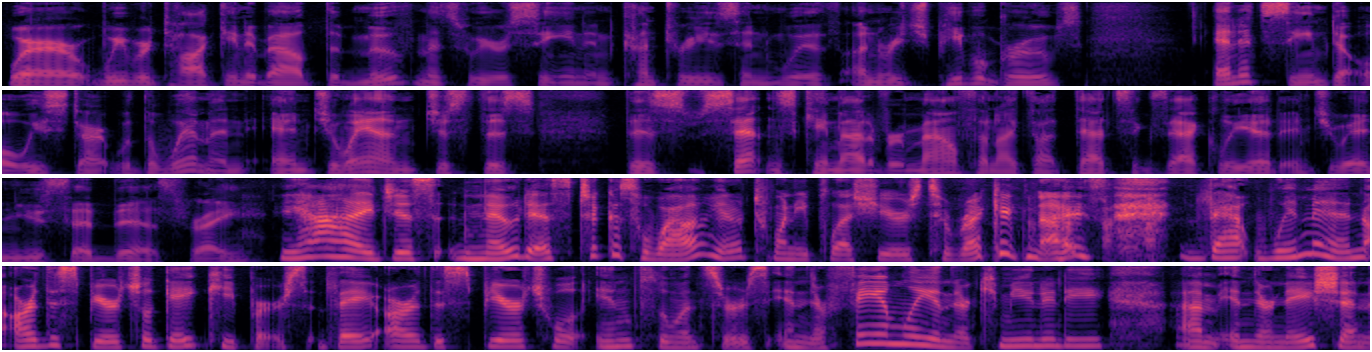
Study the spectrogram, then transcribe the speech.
where we were talking about the movements we were seeing in countries and with unreached people groups, and it seemed to always start with the women. And Joanne, just this this sentence came out of her mouth, and I thought, that's exactly it. And Joanne, you said this, right? Yeah, I just noticed, took us a while, you know, 20 plus years to recognize that women are the spiritual gatekeepers. They are the spiritual influencers in their family, in their community, um, in their nation.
